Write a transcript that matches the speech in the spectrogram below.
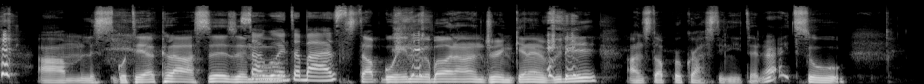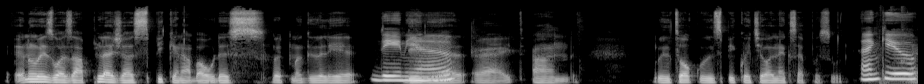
um, let's go to your classes. You Stop know, going to bars. stop going to the bar and drinking every day and stop procrastinating. Right? So, you know, it was a pleasure speaking about this with my girl here. Daniel. Daneyel, right? And we'll talk, we'll speak with you all next episode. Thank you.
